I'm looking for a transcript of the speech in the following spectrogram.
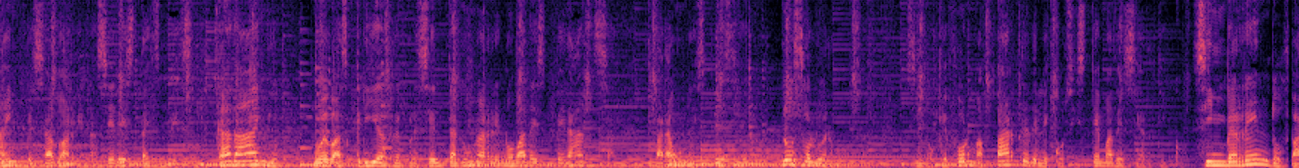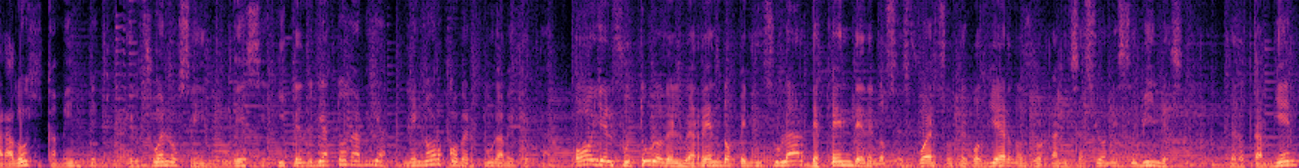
ha empezado a renacer esta especie. Cada año, nuevas crías representan una renovada esperanza para una especie no solo hermosa, sino que forma parte del ecosistema desértico. Sin berrendos, paradójicamente, el suelo se endurece y tendría todavía menor cobertura vegetal. Hoy el futuro del berrendo peninsular depende de los esfuerzos de gobiernos y organizaciones civiles, pero también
